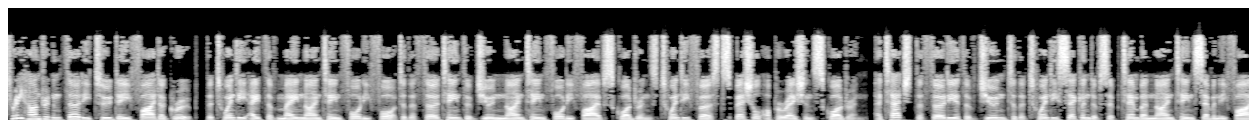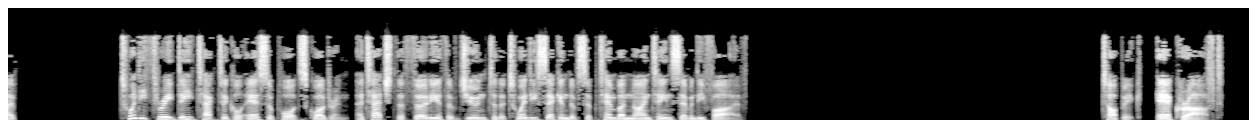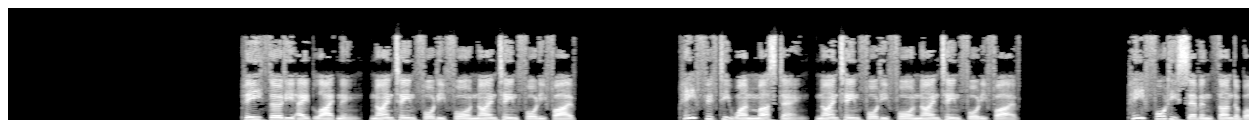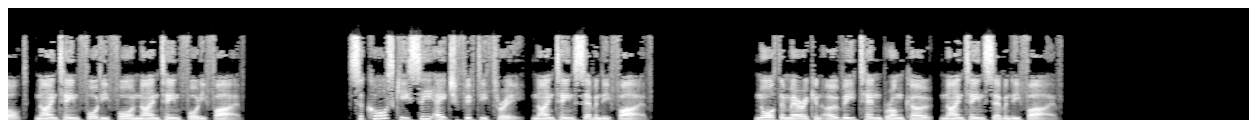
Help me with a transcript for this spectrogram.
332d Fighter Group, the 28th of May 1944 to the 13th of June 1945 Squadron's 21st Special Operations Squadron, attached the 30th of June to the 22nd of September 1975. 23d Tactical Air Support Squadron, attached the 30th of June to the 22nd of September 1975. Aircraft. P-38 Lightning, 1944–1945 P-51 Mustang, 1944–1945 P-47 Thunderbolt, 1944–1945 Sikorsky CH-53, 1975 North American OV-10 Bronco, 1975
